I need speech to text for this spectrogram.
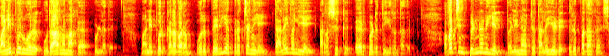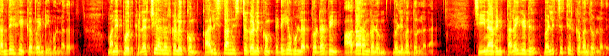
மணிப்பூர் ஒரு உதாரணமாக உள்ளது. மணிப்பூர் கலவரம் ஒரு பெரிய பிரச்சனையை தலைவலியை அரசுக்கு ஏற்படுத்தி இருந்தது. அவற்றின் பின்னணியில் வெளிநாட்டு தலையீடு இருப்பதாக சந்தேகிக்க வேண்டியுள்ளது மணிப்பூர் கிளர்ச்சியாளர்களுக்கும் காலிஸ்தானிஸ்டுகளுக்கும் இடையே உள்ள தொடர்பின் ஆதாரங்களும் வெளிவந்துள்ளன. சீனாவின் தலையீடு வெளிச்சத்திற்கு வந்துள்ளது.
